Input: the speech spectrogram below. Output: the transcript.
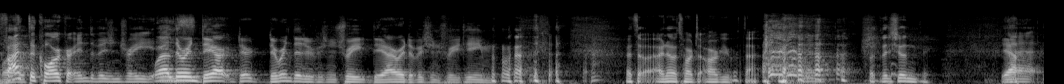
fact that Cork are in Division three. Well, is- they're in they are they're they're in the Division Three. They are a Division Three team. That's I know it's hard to argue with that, but they shouldn't be. Yeah, Uh,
